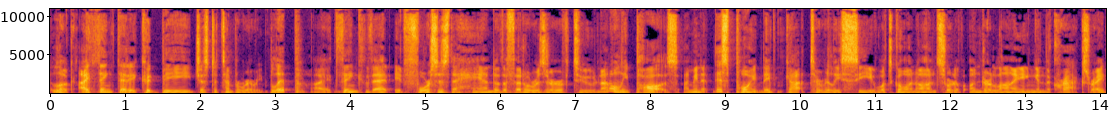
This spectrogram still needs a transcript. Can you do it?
look, I think that it could be just a temporary blip. I think that it forces the hand of the Federal Reserve to not only pause, I mean, at this point, they've got to really see what's going on, sort of underlying in the cracks, right?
